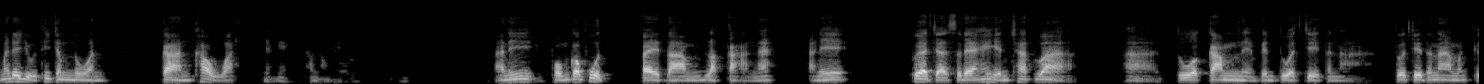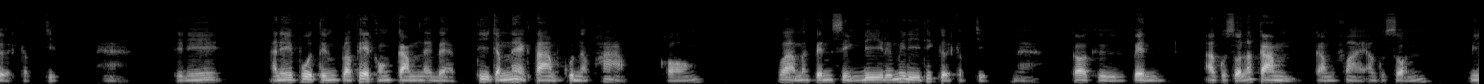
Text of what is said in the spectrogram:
ไม่ได้อยู่ที่จำนวนการเข้าวัดอย่างนี้ทำตรงนี้ อันนี้ผมก็พูดไปตามหลักการนะ อันนี้เพื่อจะแสดงให้เห็นชัดว่าตัวกรรมเนี่ยเป็นตัวเจตนา ตัวเจตนามันเกิดกับจิต ทีนี้อันนี้พูดถึงประเภทของกรรมในแบบที่จำแนกตามคุณภาพของว่ามันเป็นสิ่งดีหรือไม่ดีที่เกิดกับจิตนะก็คือเป็นอกุศลกรรม กรรมฝ่ายอากุศล มี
